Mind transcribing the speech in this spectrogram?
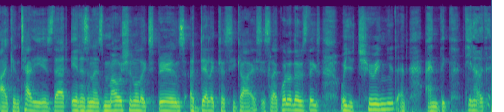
I can tell you is that it is an emotional experience, a delicacy, guys. It's like one of those things where you're chewing it and, and the, you know, the,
